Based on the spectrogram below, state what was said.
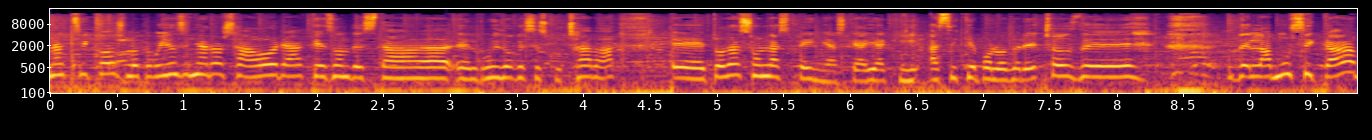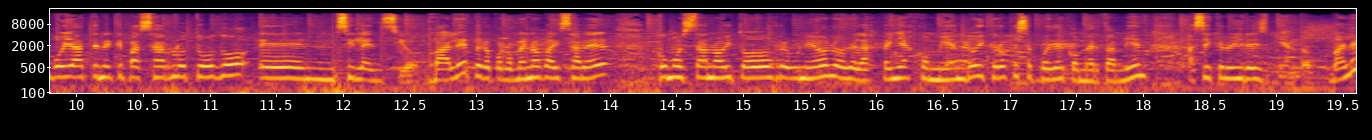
Bueno chicos, lo que voy a enseñaros ahora, que es donde está el ruido que se escuchaba, eh, todas son las peñas que hay aquí, así que por los derechos de, de la música voy a tener que pasarlo todo en silencio, ¿vale? Pero por lo menos vais a ver cómo están hoy todos reunidos los de las peñas comiendo y creo que se puede comer también, así que lo iréis viendo, ¿vale?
